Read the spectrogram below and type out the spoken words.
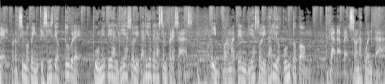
El próximo 26 de octubre, únete al Día Solidario de las Empresas. Infórmate en diasolidario.com. Cada persona cuenta,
